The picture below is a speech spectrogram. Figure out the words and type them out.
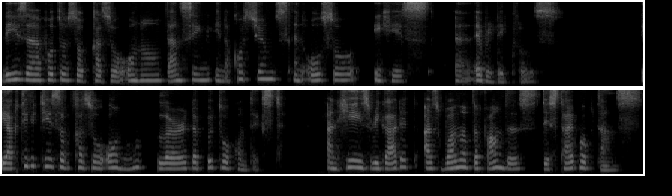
These are photos of Kazuo Ono dancing in costumes and also in his uh, everyday clothes. The activities of Kazuo Ono blur the Buto context and he is regarded as one of the founders this type of dance.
